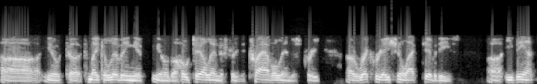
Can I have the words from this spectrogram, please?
Uh, you know to, to make a living. If you know the hotel industry, the travel industry, uh, recreational activities, uh, events,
